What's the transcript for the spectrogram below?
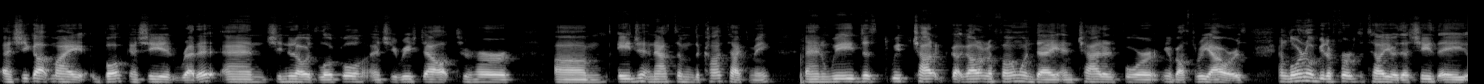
And she got my book, and she had read it, and she knew I was local, and she reached out to her um, agent and asked them to contact me. And we just we got, got on the phone one day and chatted for you know, about three hours. And Lorna will be the first to tell you that she's a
